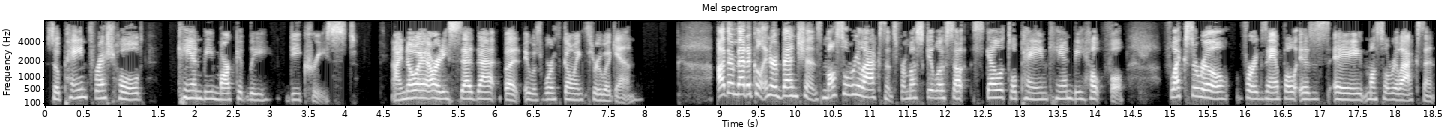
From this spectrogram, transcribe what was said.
So, pain threshold can be markedly decreased. I know I already said that, but it was worth going through again. Other medical interventions, muscle relaxants for musculoskeletal pain can be helpful. Flexeril, for example, is a muscle relaxant.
